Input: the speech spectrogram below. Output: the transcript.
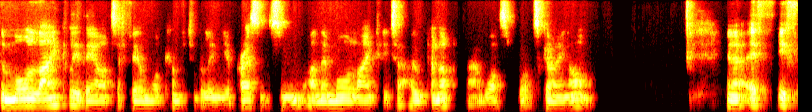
the more likely they are to feel more comfortable in your presence and, and they're more likely to open up about what's what's going on. You know, if if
